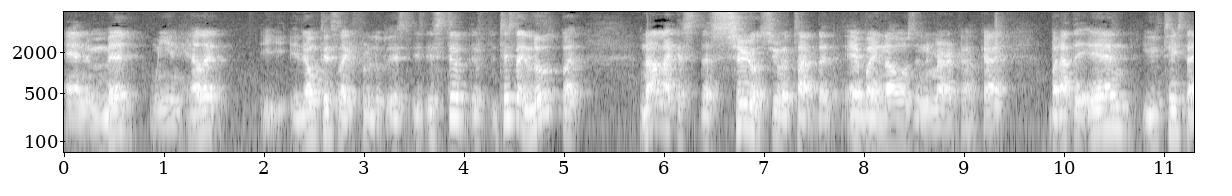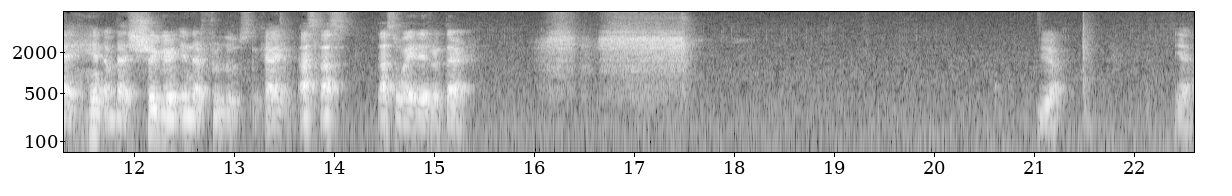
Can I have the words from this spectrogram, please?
and the mid, when you inhale it, it, don't taste like Froot Loops. It's, it, it's still it tastes like Loops, but not like a, the cereal cereal type that everybody knows in America. Okay, but at the end, you taste that hint of that sugar in that Froot Loops. Okay, that's that's that's the way it is right there. Yeah. Yeah.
